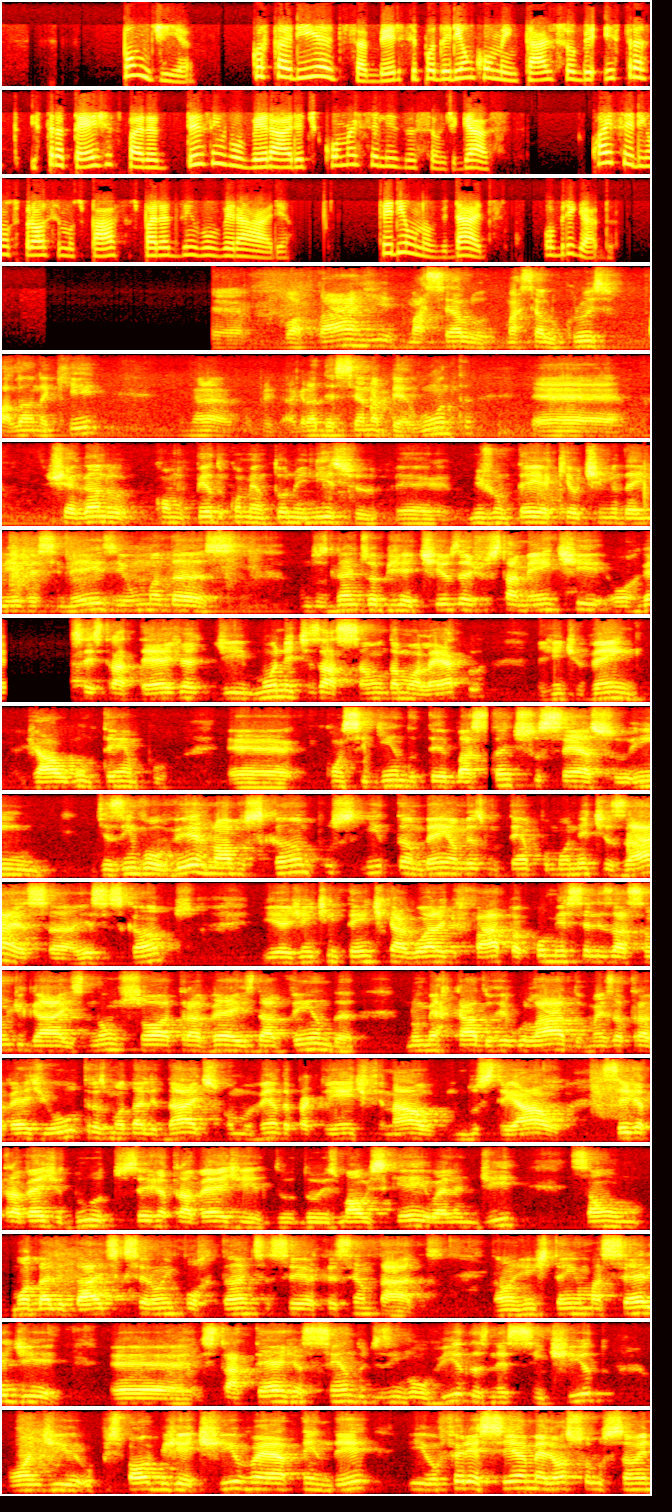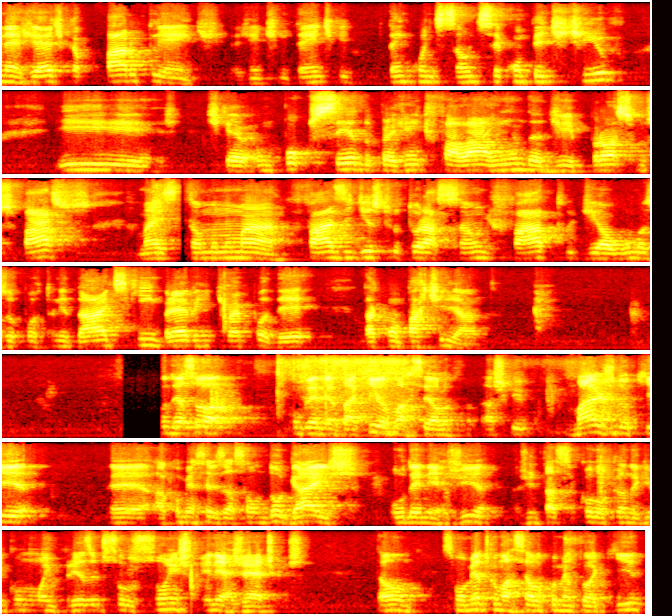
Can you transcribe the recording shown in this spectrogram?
Bom dia. Gostaria de saber se poderiam comentar sobre estra estratégias para desenvolver a área de comercialização de gás. Quais seriam os próximos passos para desenvolver a área? Teriam novidades? Obrigado. É, boa tarde, Marcelo, Marcelo Cruz falando aqui, né, agradecendo a pergunta. É, chegando, como Pedro comentou no início, é, me juntei aqui ao time da Eneva esse mês e uma das, um dos grandes objetivos é justamente organizar essa estratégia de monetização da molécula. A gente vem já há algum tempo é, conseguindo ter bastante sucesso em desenvolver novos campos e também, ao mesmo tempo, monetizar essa, esses campos. E a gente entende que agora, de fato, a comercialização de gás, não só através da venda no mercado regulado, mas através de outras modalidades, como venda para cliente final, industrial, seja através de dutos, seja através de, do, do small scale, LNG, são modalidades que serão importantes a ser acrescentadas. Então, a gente tem uma série de é, estratégias sendo desenvolvidas nesse sentido. Onde o principal objetivo é atender e oferecer a melhor solução energética para o cliente. A gente entende que tem condição de ser competitivo e acho que é um pouco cedo para a gente falar ainda de próximos passos, mas estamos numa fase de estruturação de fato de algumas oportunidades que em breve a gente vai poder estar tá compartilhando. Poder só complementar aqui, Marcelo, acho que mais do que é, a comercialização do gás ou da energia, a gente está se colocando aqui como uma empresa de soluções energéticas. Então, esse momento que o Marcelo comentou aqui,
